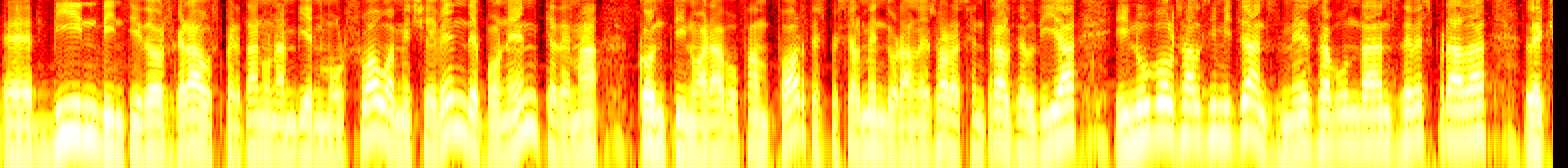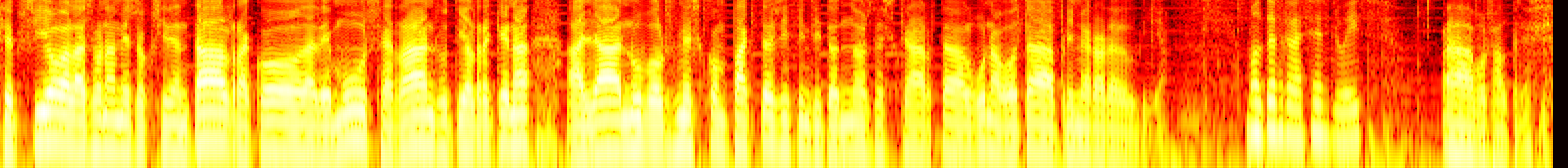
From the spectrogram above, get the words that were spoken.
eh, 20-22 graus. Per tant, un ambient molt suau, amb aquest vent de ponent, que demà continuarà bufant fort, especialment durant les hores centrals del dia, i núvols alts i mitjans més abundants de vesprada, l'excepció a la zona més occidental, racó d'Ademús, Serrans, Utiel Requena, allà núvols més compactes i fins i tot no es descarta alguna gota a primera hora del dia. Moltes gràcies, Lluís. A vosaltres.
